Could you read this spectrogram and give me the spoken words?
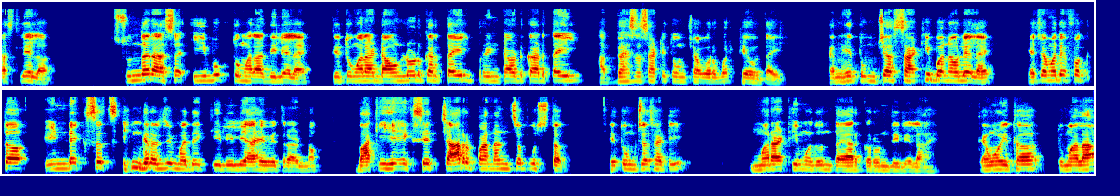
असलेलं सुंदर असं ई बुक तुम्हाला दिलेलं आहे. ते तुम्हाला डाउनलोड करता येईल प्रिंट आउट काढता येईल अभ्यासासाठी तुमच्या बरोबर ठेवता येईल. कारण हे तुमच्यासाठी बनवलेलं आहे. याच्यामध्ये फक्त इंडेक्सच इंग्रजीमध्ये केलेली आहे मित्रांनो. बाकी हे एकशे चार पानांचं पुस्तक हे तुमच्यासाठी मराठीमधून तयार करून दिलेलं आहे. त्यामुळे इथं तुम्हाला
